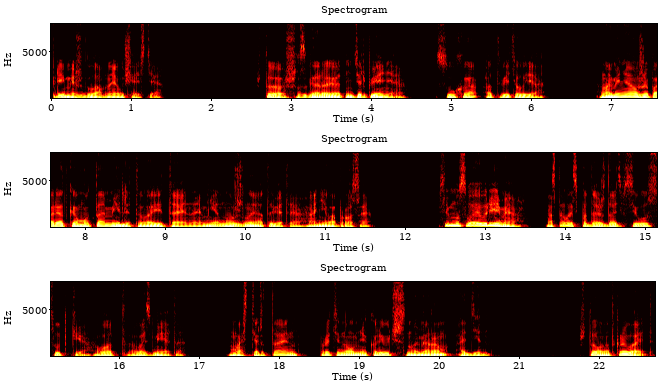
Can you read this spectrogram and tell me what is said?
примешь главное участие. Что ж, сгораю от нетерпения, сухо ответил я. Но меня уже порядком утомили твои тайны. Мне нужны ответы, а не вопросы. Всему свое время. Осталось подождать всего сутки. Вот, возьми это. Мастер Тайн протянул мне ключ с номером один. Что он открывает?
